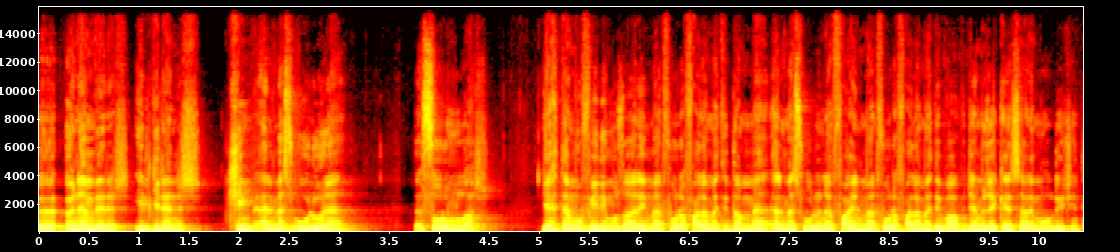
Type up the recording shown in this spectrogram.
e, önem verir, ilgilenir. Kim? El mes'ulune e, sorumlular. Yehtemu fiili muzari merfu ref alameti damme, el mes'ulune fail merfu ref alameti vav, cem müzekker salim olduğu için.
